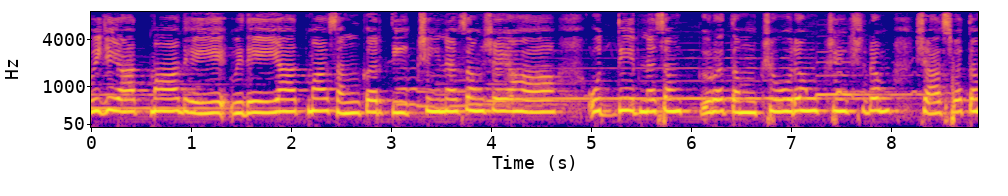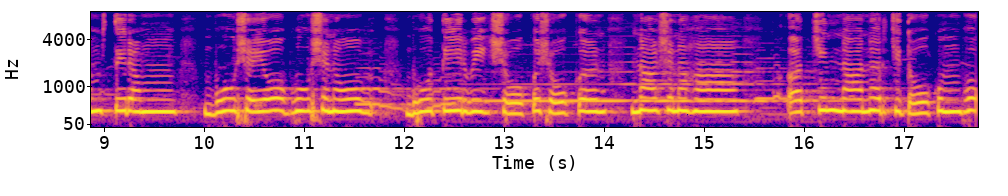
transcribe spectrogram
विजयात्मा ध्येये विधेयात्मा सङ्कर्ति क्षीणसंशयः उद्दीर्णसंकृतं क्षूरं क्षिश्रं शाश्वतं स्थिरं भूषयो भूषणो भूतिर्विशोकशोकनाशनः अचिन्नानर्चितो कुम्भो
